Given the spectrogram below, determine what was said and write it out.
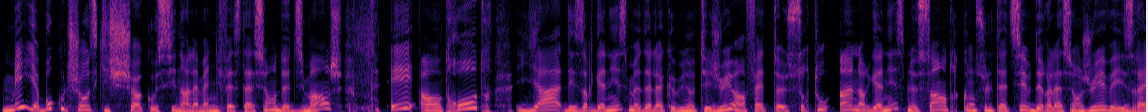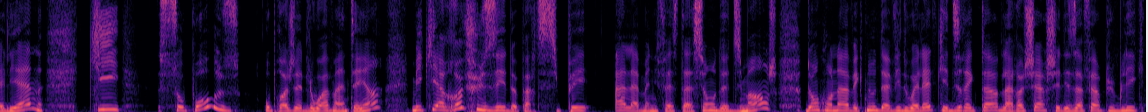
Mais il y a beaucoup de choses qui choquent aussi dans la manifestation de dimanche. Et entre autres, il y a des organismes de la communauté juive, en fait, surtout un organisme, le Centre consultatif des relations juives et israéliennes, qui s'oppose au projet de loi 21, mais qui a refusé de participer à la manifestation de dimanche. Donc, on a avec nous David Ouellette, qui est directeur de la recherche et des affaires publiques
